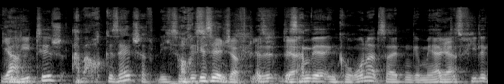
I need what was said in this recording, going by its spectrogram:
ja. politisch, aber auch gesellschaftlich so Auch bisschen, gesellschaftlich. Also das ja. haben wir in Corona-Zeiten gemerkt, dass viele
